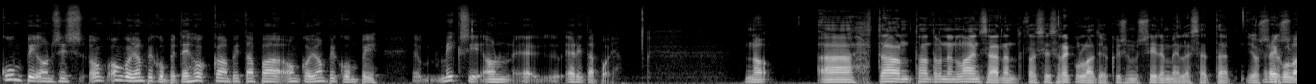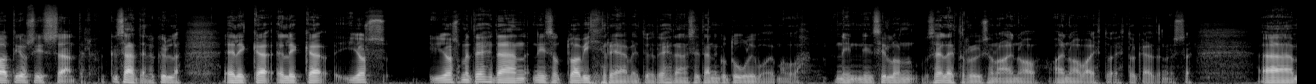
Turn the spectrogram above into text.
Kumpi on siis, on, onko jompikumpi tehokkaampi tapa, onko jompikumpi, miksi on e, eri tapoja? No Äh, Tämä on, tää on tämmöinen lainsäädäntö, tai siis regulaatiokysymys siinä mielessä, että jos... Regulaatio jos, siis sääntely. Sääntely, kyllä. Eli jos, jos me tehdään niin sanottua vihreää vetyä, tehdään sitä niin kuin tuulivoimalla, niin, niin silloin se elektrolyysi on ainoa, ainoa vaihtoehto käytännössä. Ähm,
